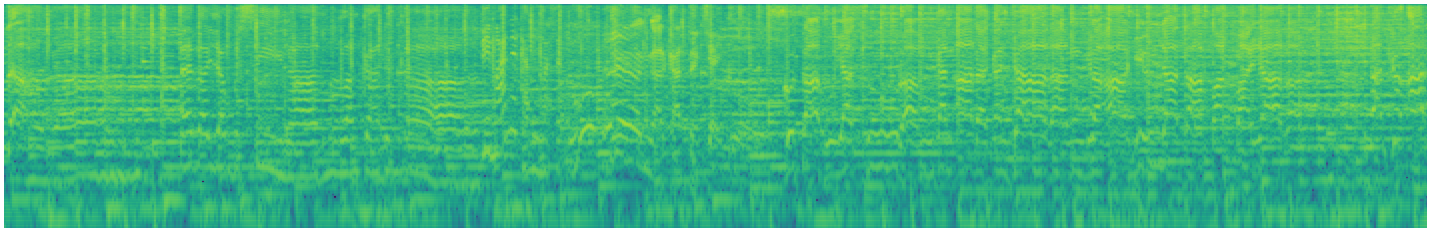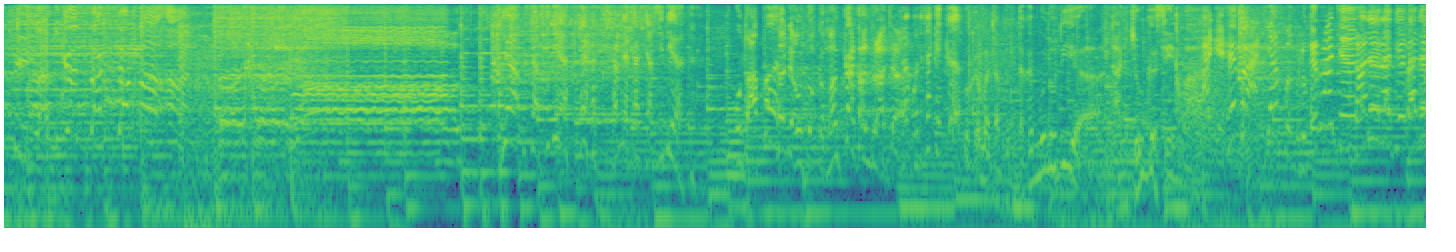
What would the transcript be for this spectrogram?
Era yang bersinar melangkah dekat Di mana kami masa tu? Dengar kata cikgu Ku tahu ya suram kan ada ganjaran Bila akhirnya dapat bayaran Dan keadilan kesaksamaan Berserang Ya, siap sedia. Kami akan siap sedia. Untuk apa? Saja untuk kemangkatan raja Kenapa dia sakit ke? Bukan macam kita akan bunuh dia Dan juga Sinbad Raja hebat. Siapa perlukan raja? Raja, raja, raja, raja. La,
